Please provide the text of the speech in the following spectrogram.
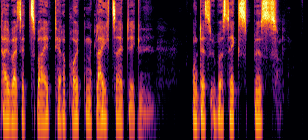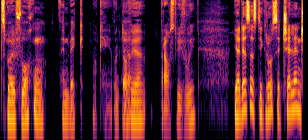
teilweise zwei Therapeuten gleichzeitig. Mhm. Und das über sechs bis zwölf Wochen hinweg. Okay, und dafür ja. brauchst du wie viel? Ja, das ist die große Challenge,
